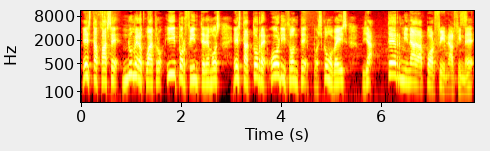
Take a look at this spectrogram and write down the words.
esta fase número 4 y por fin tenemos esta torre horizonte, pues como veis, ya terminada por fin, al fin, ¿eh?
